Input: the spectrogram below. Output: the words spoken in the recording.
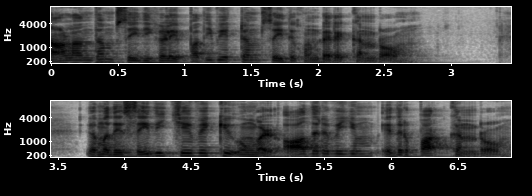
நாளாந்தம் செய்திகளை பதிவேற்றம் செய்து கொண்டிருக்கின்றோம். எமது செய்தி சேவைக்கு உங்கள் ஆதரவையும் எதிர்பார்க்கின்றோம்.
